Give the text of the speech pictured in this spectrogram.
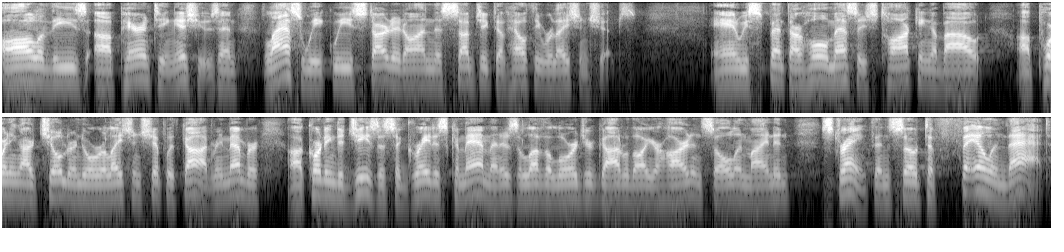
all of these uh, parenting issues. And last week we started on this subject of healthy relationships. And we spent our whole message talking about uh, pointing our children to a relationship with God. Remember, uh, according to Jesus, the greatest commandment is to love the Lord your God with all your heart and soul and mind and strength. And so to fail in that,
